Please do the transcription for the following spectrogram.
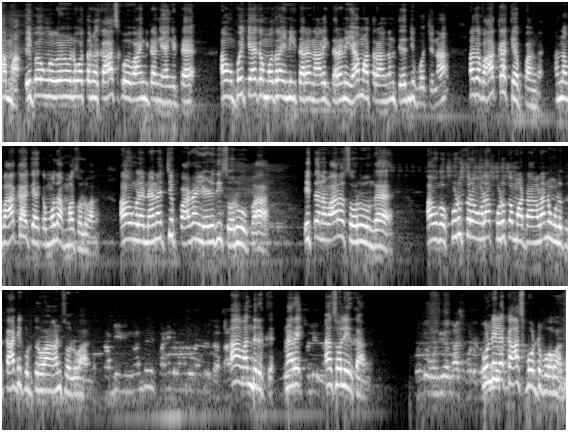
ஆமாம் இப்போ உங்க ஒருத்தங்க காசுக்கு வாங்கிட்டாங்க என்கிட்ட. அவங்க போய் கேட்கும் போதெல்லாம் இன்னைக்கு தரேன் நாளைக்கு தரேன்னு ஏமாத்துறாங்கன்னு தெரிஞ்சு போச்சுன்னா அதை வாக்கா கேட்பாங்க. அந்த வாக்கா கேட்கும் போது அம்மா சொல்லுவாங்க. அவங்கள நினைச்சு பணம் எழுதி சொருவுப்பா. இத்தனை வாரம் சொருவுங்க. அவங்க கொடுக்குறவங்களா கொடுக்க மாட்டாங்களான்னு உங்களுக்கு காட்டி கொடுத்துருவாங்கன்னு சொல்லுவாங்க. ஆ வந்திருக்கு. நிறைய ஆ சொல்லியிருக்காங்க. உண்டியில காசு போட்டு போவாங்க.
